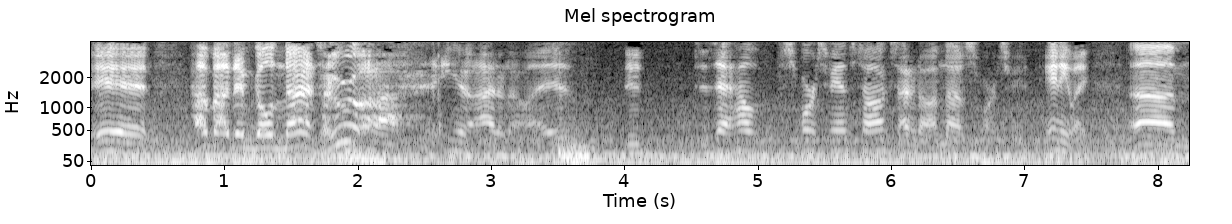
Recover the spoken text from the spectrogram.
And how about them Golden Knights? Hoorah! You know, I don't know. Uh, Did, is that how sports fans talks? I don't know. I'm not a sports fan. Anyway, um,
